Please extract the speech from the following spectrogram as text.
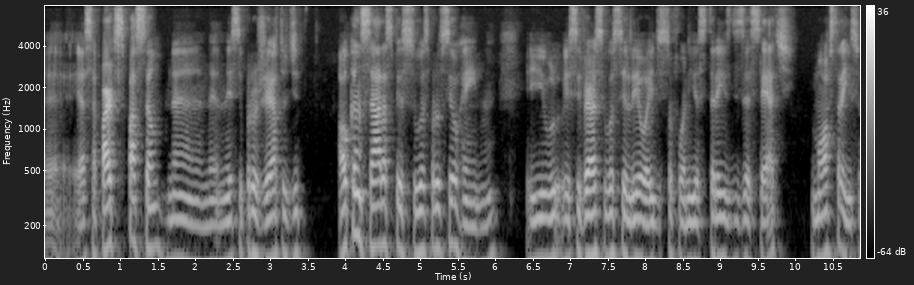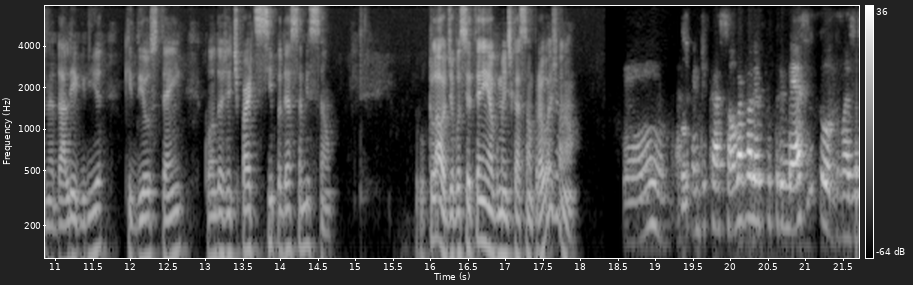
é, essa participação né, né, nesse projeto de alcançar as pessoas para o seu reino. Né? E o, esse verso que você leu aí de Sofonias 3,17 mostra isso, né, da alegria que Deus tem quando a gente participa dessa missão. O Cláudia, você tem alguma indicação para hoje ou não? Tenho. Acho que a indicação vai valer para o trimestre todo, mas...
